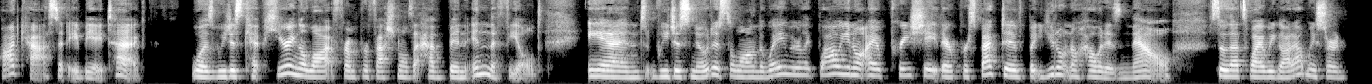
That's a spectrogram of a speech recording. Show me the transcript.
podcast at ABA Tech was we just kept hearing a lot from professionals that have been in the field. And we just noticed along the way, we were like, wow, you know, I appreciate their perspective, but you don't know how it is now. So that's why we got out and we started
